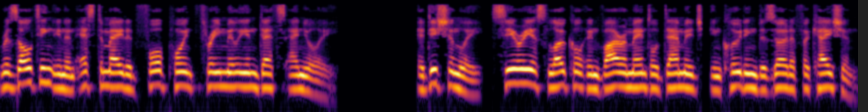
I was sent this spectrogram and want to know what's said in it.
resulting in an estimated 4.3 million deaths annually. Additionally, serious local environmental damage, including desertification,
